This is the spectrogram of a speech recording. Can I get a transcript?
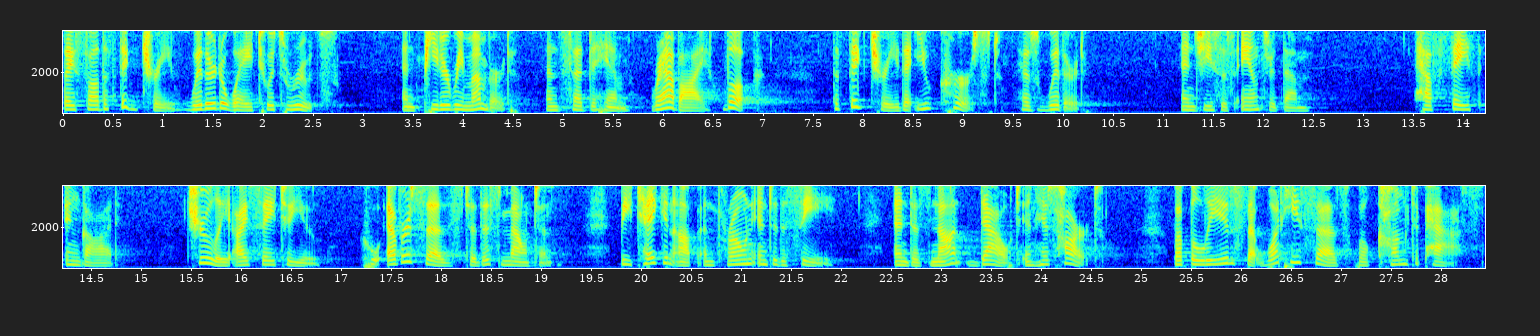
they saw the fig tree withered away to its roots. And Peter remembered and said to him, Rabbi, look, the fig tree that you cursed has withered. And Jesus answered them, Have faith in God. Truly, I say to you, whoever says to this mountain, Be taken up and thrown into the sea, and does not doubt in his heart, but believes that what he says will come to pass,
